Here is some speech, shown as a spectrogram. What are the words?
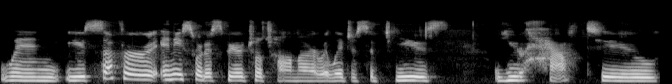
When you suffer any sort of spiritual trauma or religious abuse, you have to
